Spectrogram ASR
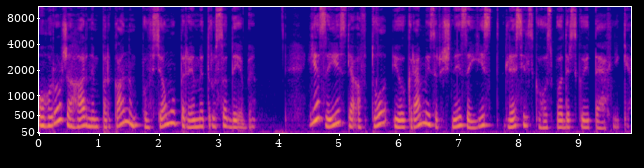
Огорожа гарним парканом по всьому периметру садиби. Є заїзд для авто і окремий зручний заїзд для сільськогосподарської техніки.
